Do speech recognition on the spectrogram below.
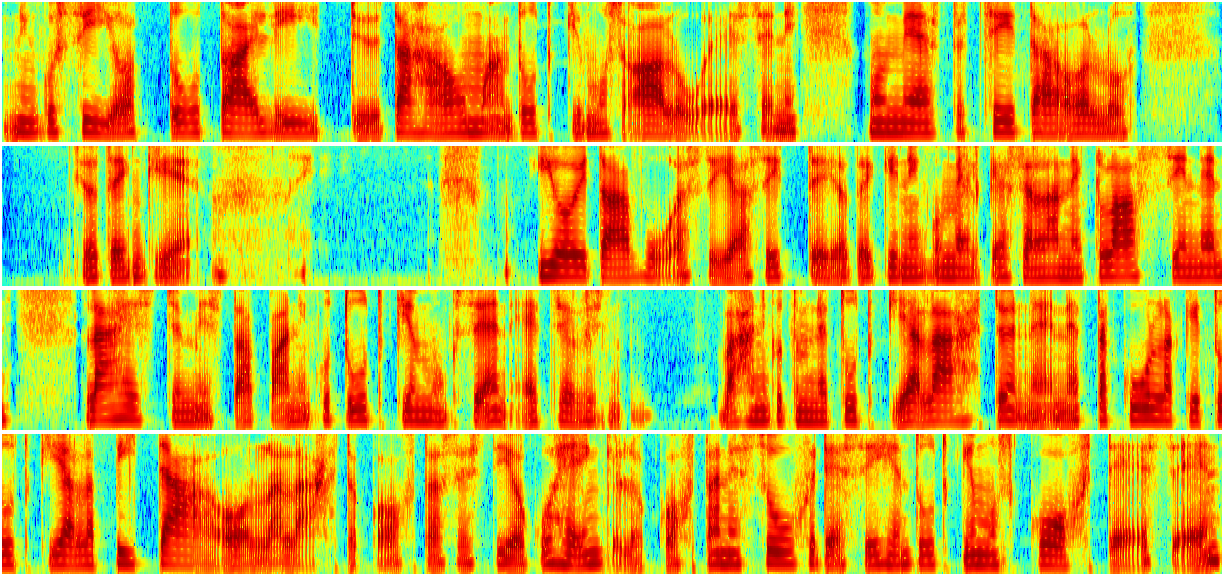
niin kuin sijoittuu tai liittyy tähän omaan tutkimusalueeseen. Niin mun mielestä että siitä on ollut jotenkin joitain vuosia sitten jotenkin niin kuin melkein sellainen klassinen lähestymistapa niin kuin tutkimukseen, että se olisi vähän niin kuin tämmöinen tutkijalähtöinen, että kullakin tutkijalla pitää olla lähtökohtaisesti joku henkilökohtainen suhde siihen tutkimuskohteeseen.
